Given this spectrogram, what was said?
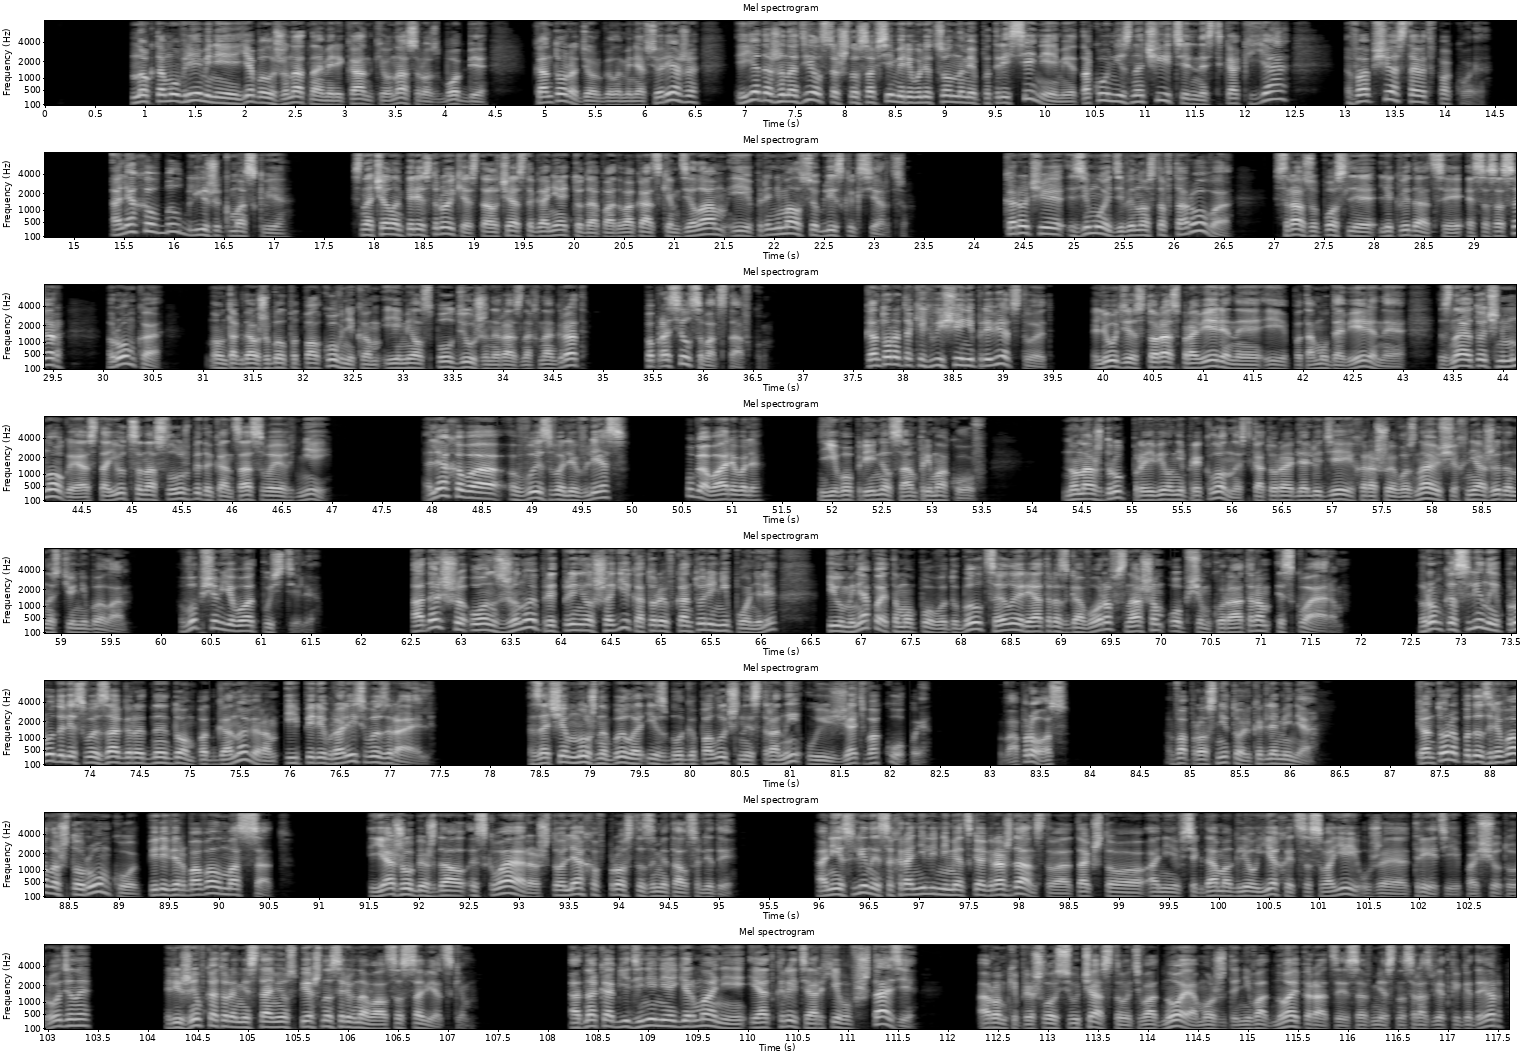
Но к тому времени я был женат на американке, у нас рос Бобби, контора дергала меня все реже, и я даже надеялся, что со всеми революционными потрясениями такую незначительность, как я, вообще оставят в покое. Аляхов был ближе к Москве. С началом перестройки стал часто гонять туда по адвокатским делам и принимал все близко к сердцу. Короче, зимой 92-го, сразу после ликвидации СССР, Ромка, он тогда уже был подполковником и имел с полдюжины разных наград, попросился в отставку. Контора таких вещей не приветствует, Люди, сто раз проверенные и потому доверенные, знают очень много и остаются на службе до конца своих дней. Ляхова вызвали в лес, уговаривали. Его принял сам Примаков. Но наш друг проявил непреклонность, которая для людей, хорошо его знающих, неожиданностью не была. В общем, его отпустили. А дальше он с женой предпринял шаги, которые в конторе не поняли, и у меня по этому поводу был целый ряд разговоров с нашим общим куратором Эсквайром. Ромка с Линой продали свой загородный дом под Ганновером и перебрались в Израиль. Зачем нужно было из благополучной страны уезжать в окопы? Вопрос. Вопрос не только для меня. Контора подозревала, что Ромку перевербовал Массад. Я же убеждал Эсквайра, что Ляхов просто заметал следы. Они с Линой сохранили немецкое гражданство, так что они всегда могли уехать со своей, уже третьей по счету родины, режим в котором местами успешно соревновался с советским. Однако объединение Германии и открытие архивов Штази, а Ромке пришлось участвовать в одной, а может и не в одной операции совместно с разведкой ГДР,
